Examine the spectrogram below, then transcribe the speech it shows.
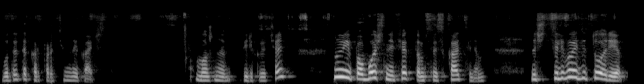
вот это корпоративное качество можно переключать. Ну и побочный эффект там с искателем. Значит, целевая аудитория.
